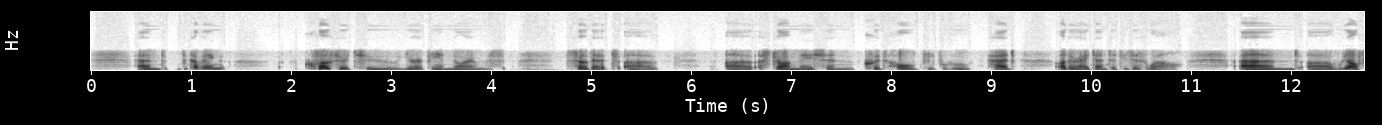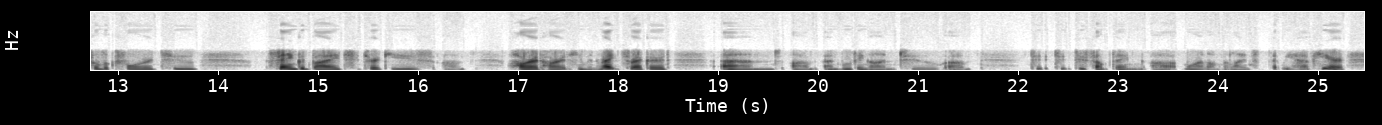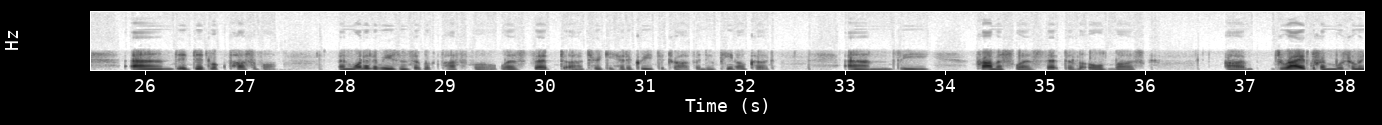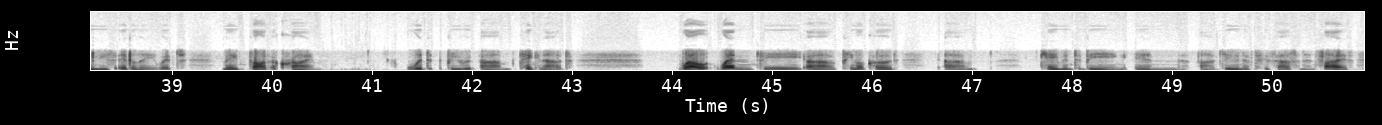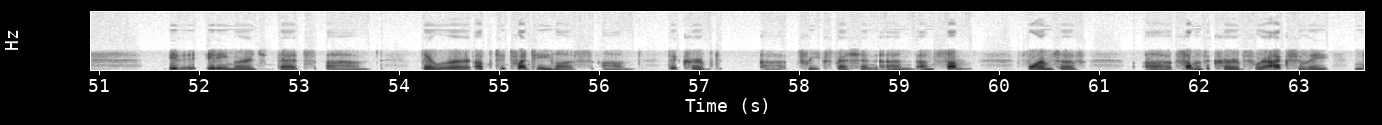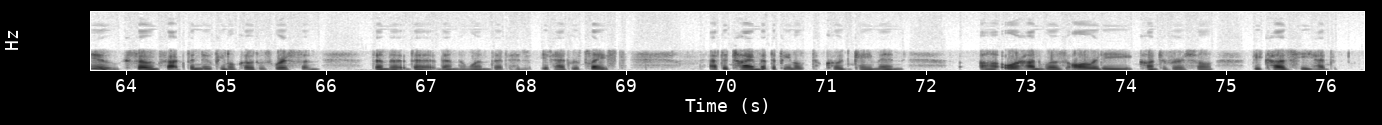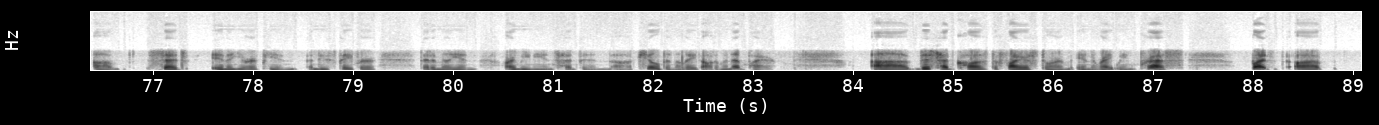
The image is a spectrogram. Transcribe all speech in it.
and becoming closer to European norms, so that uh, uh a strong nation could hold people who had other identities as well. And uh, we also looked forward to saying goodbye to Turkey's um, hard, hard human rights record, and um, and moving on to um, to, to, to, something uh, more along the lines that we have here. And it did look possible. And one of the reasons it looked possible was that uh, Turkey had agreed to draw up a new penal code. And the promise was that the old laws uh, derived from Mussolini's Italy, which made thought a crime, would be um, taken out. Well, when the uh, penal code um, came into being in uh, June of 2005, it, it emerged that um, there were up to 20 laws um, that curbed uh, free expression, and, and some forms of uh, some of the curbs were actually new. So, in fact, the new penal code was worse than than the, the than the one that had, it had replaced. At the time that the penal code came in, uh, Orhan was already controversial because he had um, said in a European newspaper that a million Armenians had been uh, killed in the late Ottoman Empire. Uh, this had caused a firestorm in the right-wing press, but uh,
